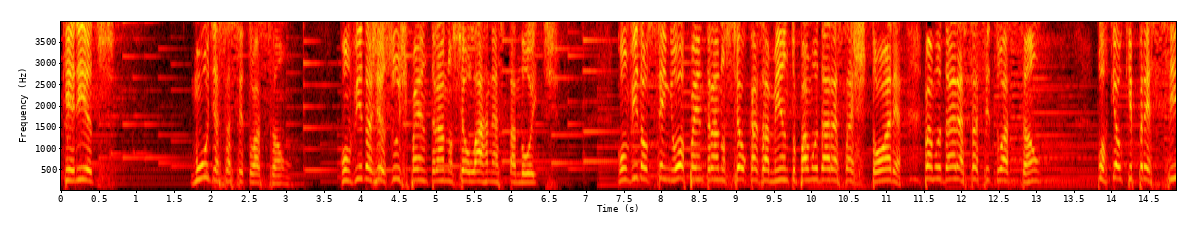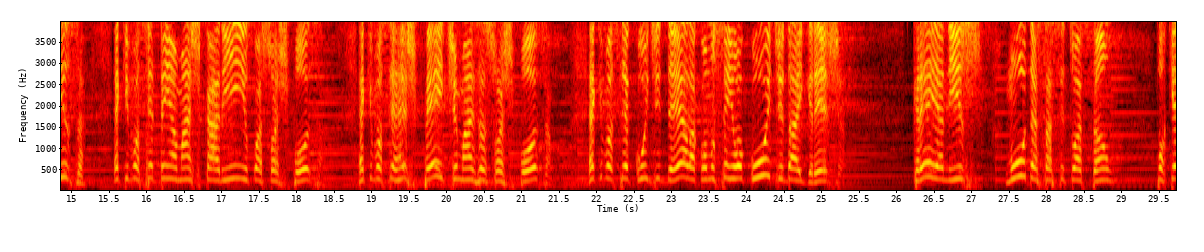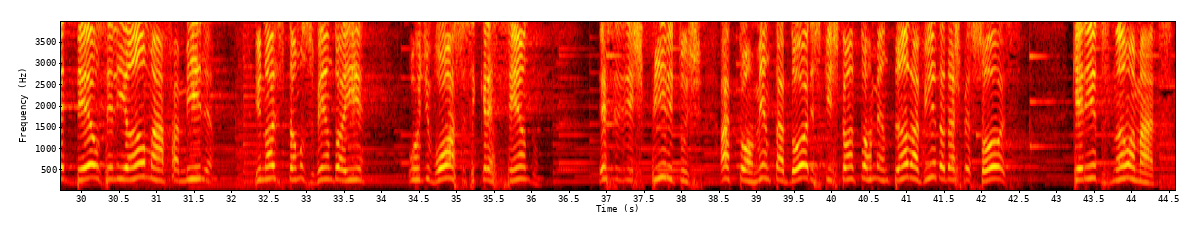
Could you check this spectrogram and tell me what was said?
Queridos, mude essa situação. Convida Jesus para entrar no seu lar nesta noite. Convida o Senhor para entrar no seu casamento, para mudar essa história, para mudar essa situação. Porque o que precisa é que você tenha mais carinho com a sua esposa, é que você respeite mais a sua esposa é que você cuide dela como o Senhor cuide da igreja. Creia nisso, muda essa situação, porque Deus ele ama a família. E nós estamos vendo aí os divórcios se crescendo. Esses espíritos atormentadores que estão atormentando a vida das pessoas. Queridos, não amados,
